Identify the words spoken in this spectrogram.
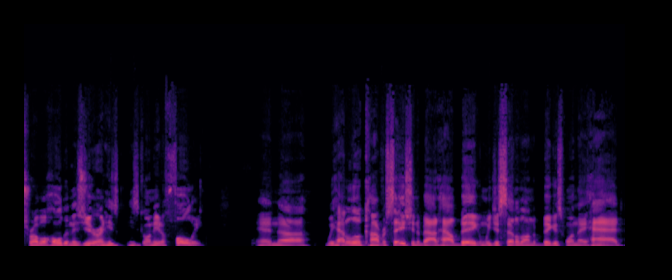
trouble holding his urine. He's he's going to need a foley. And uh, we had a little conversation about how big and we just settled on the biggest one they had.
